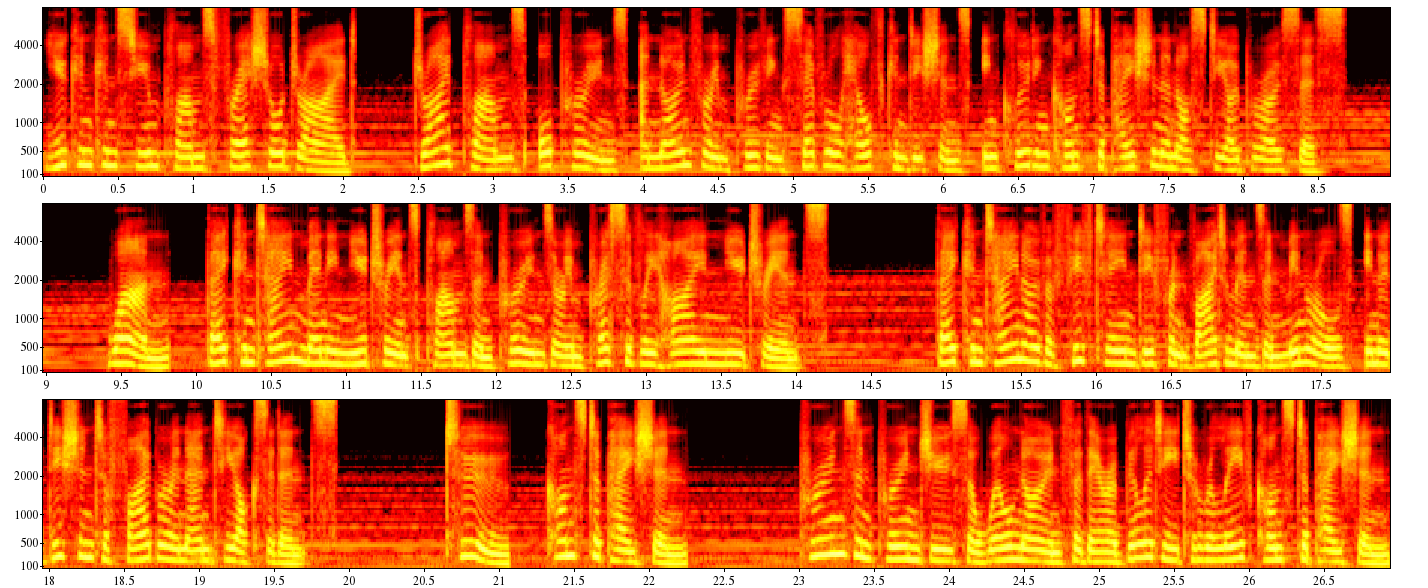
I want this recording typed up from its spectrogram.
You can consume plums fresh or dried. Dried plums, or prunes, are known for improving several health conditions, including constipation and osteoporosis. 1. They contain many nutrients. Plums and prunes are impressively high in nutrients. They contain over 15 different vitamins and minerals, in addition to fiber and antioxidants. 2. Constipation. Prunes and prune juice are well known for their ability to relieve constipation.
